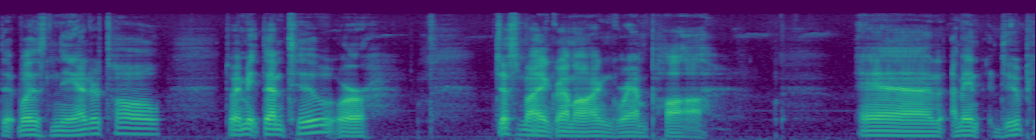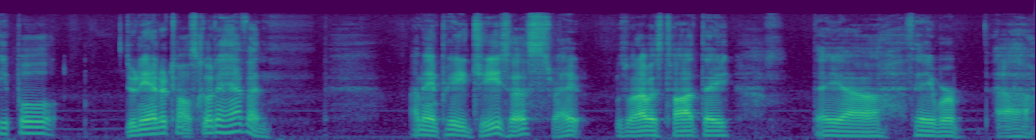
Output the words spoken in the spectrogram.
that was Neanderthal, do I meet them too, or just my grandma and grandpa? And I mean, do people, do Neanderthals go to heaven? I mean, pre Jesus, right? Was what I was taught. They, they, uh, they were. Uh,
